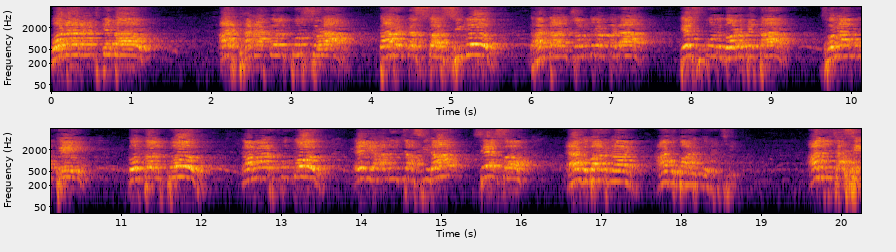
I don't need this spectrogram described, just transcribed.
বর্ডার আটকে দাও। আর খানাকুল পুরসুরা তারকেশ্বর সিঙ্গুর ঘাটাল চন্দ্রকোনা, কেশপুর গড়বেতা, সোনামুখী, কোতলপুর, কামারপুকুর এই আলু চাষিরা শেষ একবার নয়, আটবার করেছে। আলু চাষি,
